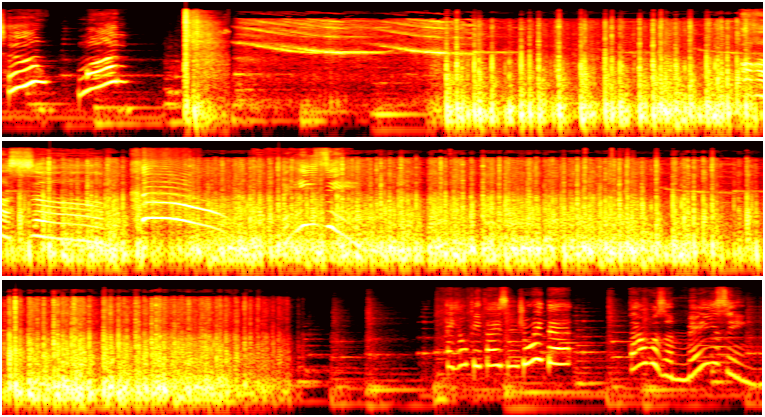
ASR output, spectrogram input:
two, one. Awesome! Guys enjoyed that. That was amazing.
